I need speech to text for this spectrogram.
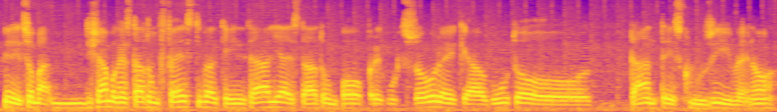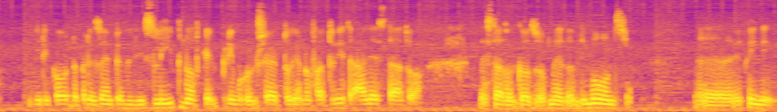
quindi insomma diciamo che è stato un festival che in Italia è stato un po' precursore, che ha avuto tante esclusive, no? Mi ricordo per esempio degli Slipknot che il primo concerto che hanno fatto in Italia è stato, è stato Gods of Metal di Monza. Eh, quindi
